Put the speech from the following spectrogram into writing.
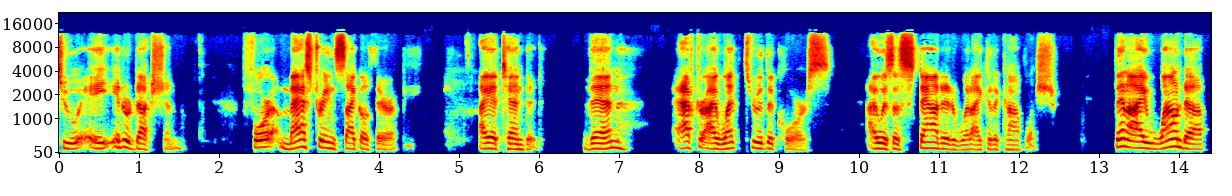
to a introduction for mastering psychotherapy. I attended. Then, after I went through the course, I was astounded at what I could accomplish. Then I wound up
